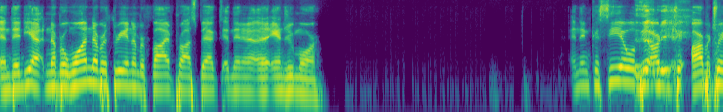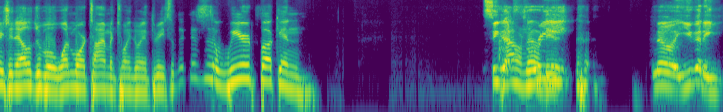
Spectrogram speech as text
And then yeah, number one, number three, and number five prospect, and then uh, Andrew Moore. And then Castillo will be arbitra- arbitration eligible one more time in 2023. So this is a weird fucking. So you got don't know, three. no, you got a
